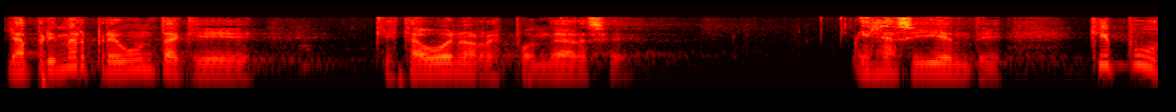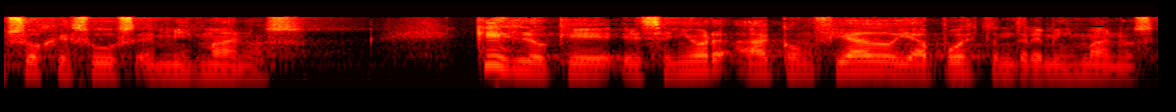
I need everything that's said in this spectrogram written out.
La primera pregunta que, que está bueno responderse es la siguiente. ¿Qué puso Jesús en mis manos? ¿Qué es lo que el Señor ha confiado y ha puesto entre mis manos?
